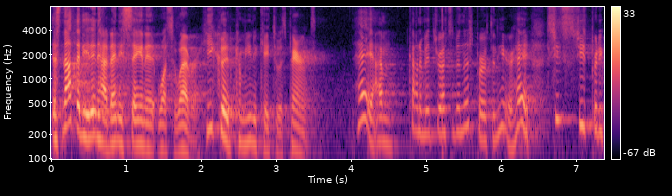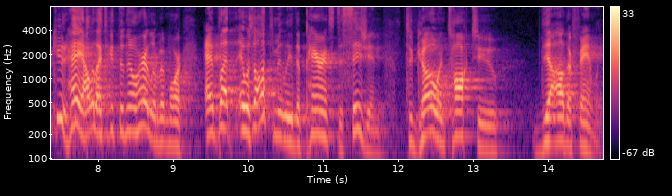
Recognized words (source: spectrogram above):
it's not that he didn't have any say in it whatsoever. He could communicate to his parents, hey, I'm kind of interested in this person here. Hey, she's, she's pretty cute. Hey, I would like to get to know her a little bit more. And, but it was ultimately the parents' decision to go and talk to the other family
